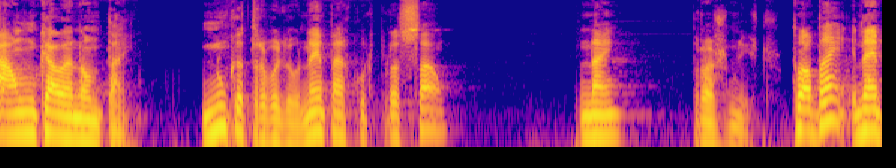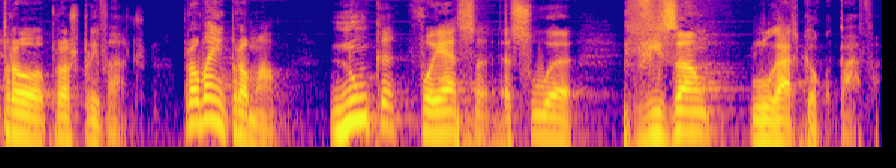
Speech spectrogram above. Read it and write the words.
Há um que ela não tem. Nunca trabalhou nem para a corporação, nem para os ministros. Para o bem, nem para, o- para os privados. Para o bem e para o mal. Nunca foi essa a sua visão do lugar que ocupava.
